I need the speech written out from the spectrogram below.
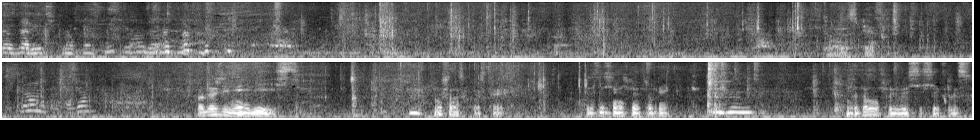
Раздоричек пропал. Тоже спят. Подожди, меня идея есть. Ну, что на сколько стоит? 375 рублей. Готова привезти себе крысу?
